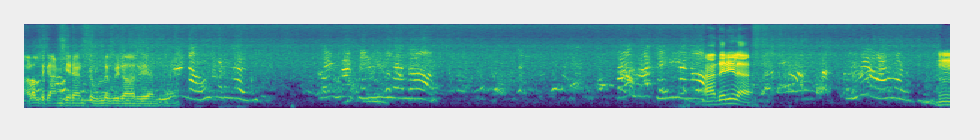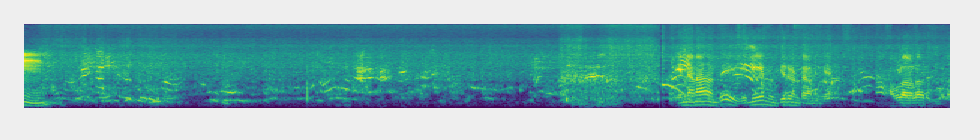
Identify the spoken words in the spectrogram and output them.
ஆழத்தை காமிக்கிறேன்ட்டு உள்ள தெரியல ஆ தெரியல. ம். என்னன்னா வந்து என்னையே முக்கிரன்ட்டானுங்க அவ்வளோ அவ்வளோ இருக்கும்.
